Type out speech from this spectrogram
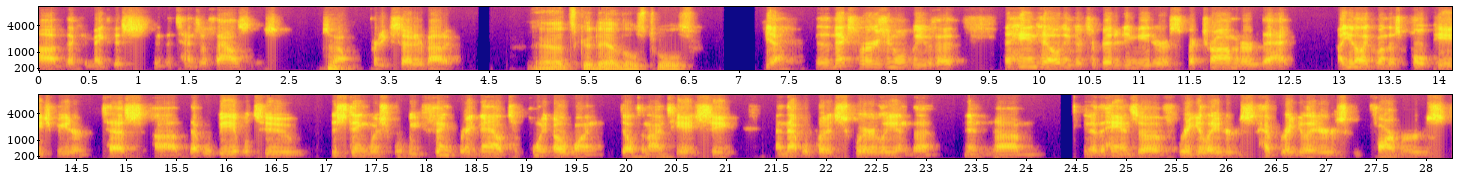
um, that can make this in the tens of thousands. So hmm. pretty excited about it. Yeah, it's good to have those tools. Yeah, The next version will be with a, a handheld, either turbidity meter or spectrometer that, uh, you know, like one of those pulse pH meter tests uh, that will be able to distinguish what we think right now to 0.01 delta 9 THC, and that will put it squarely in the in um, you know the hands of regulators, hemp regulators, farmers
